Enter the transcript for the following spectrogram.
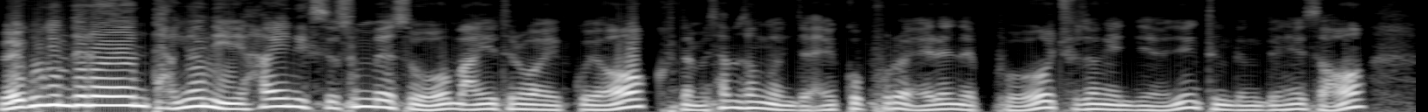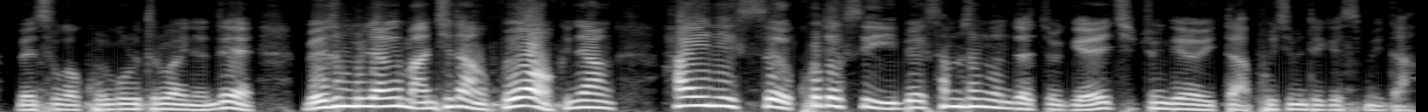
외국인들은 당연히 하이닉스 순매수 많이 들어와 있고요. 그 다음에 삼성전자, 에코프로, LNF, 주성엔지니어링 등등등 해서 매수가 골고루 들어와 있는데 매수 물량이 많지는 않고요. 그냥 하이닉스, 코덱스 200, 삼성전자 쪽에 집중되어 있다 보시면 되겠습니다.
